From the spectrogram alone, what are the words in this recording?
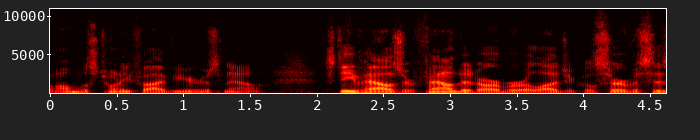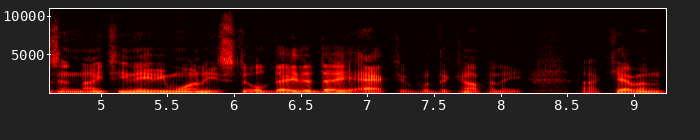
almost 25 years now. Steve Houser founded Arborilogical Services in 1981. He's still day to day active with the company. Uh, Kevin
